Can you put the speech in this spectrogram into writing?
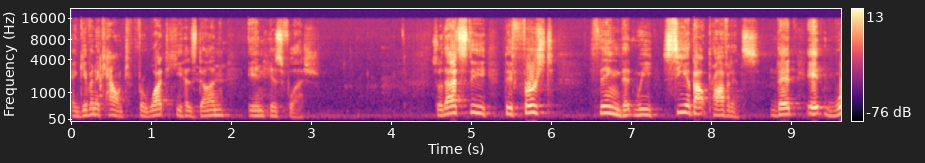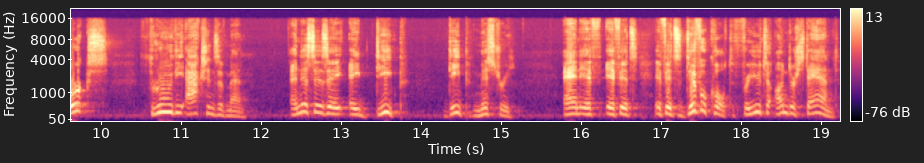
and give an account for what he has done in his flesh. So that's the, the first thing that we see about providence, that it works through the actions of men. And this is a, a deep, deep mystery. And if, if, it's, if it's difficult for you to understand,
